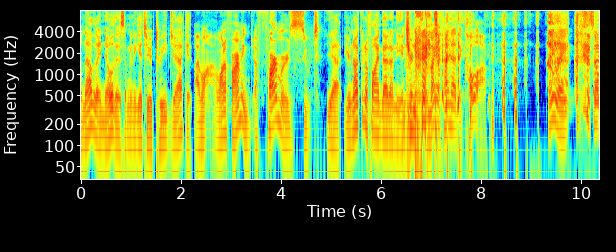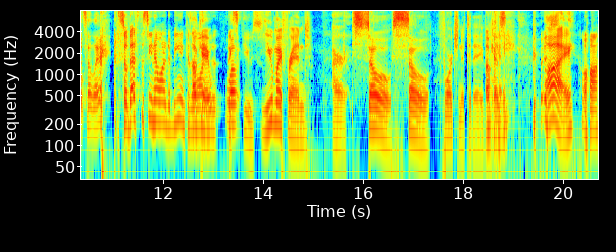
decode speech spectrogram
Well, now that I know this, I'm gonna get you a tweed jacket. i want i want a farming a farmer's suit Yeah, you're not gonna find that on the internet. i'm not gonna find that at the co-op anyway so That's hilarious. so that's the scene i wanted to be in because i Okay, wanted the, the well, excuse You, my friend, are so so fortunate today because okay I uh-huh.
